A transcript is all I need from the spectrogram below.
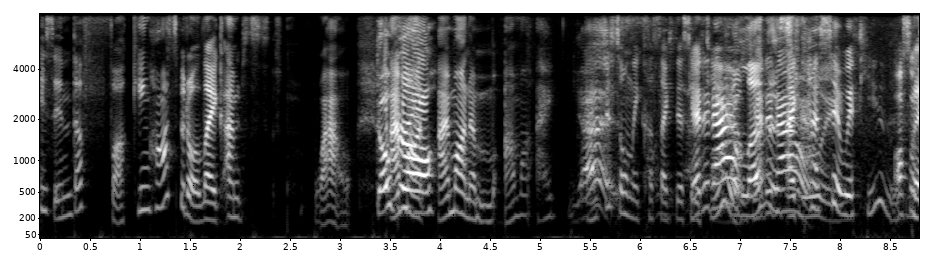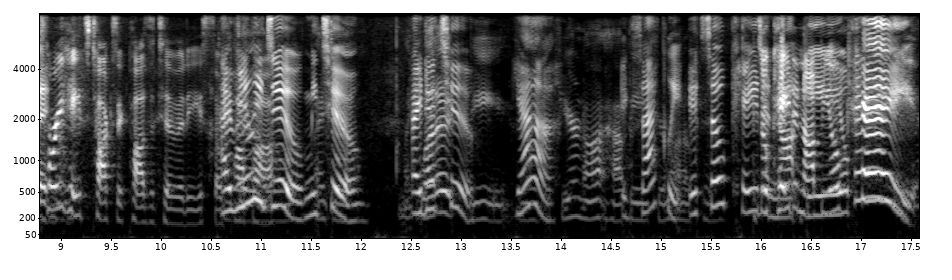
is in the fucking hospital. Like I'm. S- Wow. Go, I'm girl. On, I'm on a. I'm on, I, I just only cuss like this. Get with it you. out. love Get it this I out. cuss it with you. Also, but Tori hates toxic positivity. So I pop really off. do. Me I too. do. Like, I do let it too. be. Like, Yeah. if you're not happy, if you're Exactly. not It's okay. okay. It's to okay not to not be be okay. okay.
